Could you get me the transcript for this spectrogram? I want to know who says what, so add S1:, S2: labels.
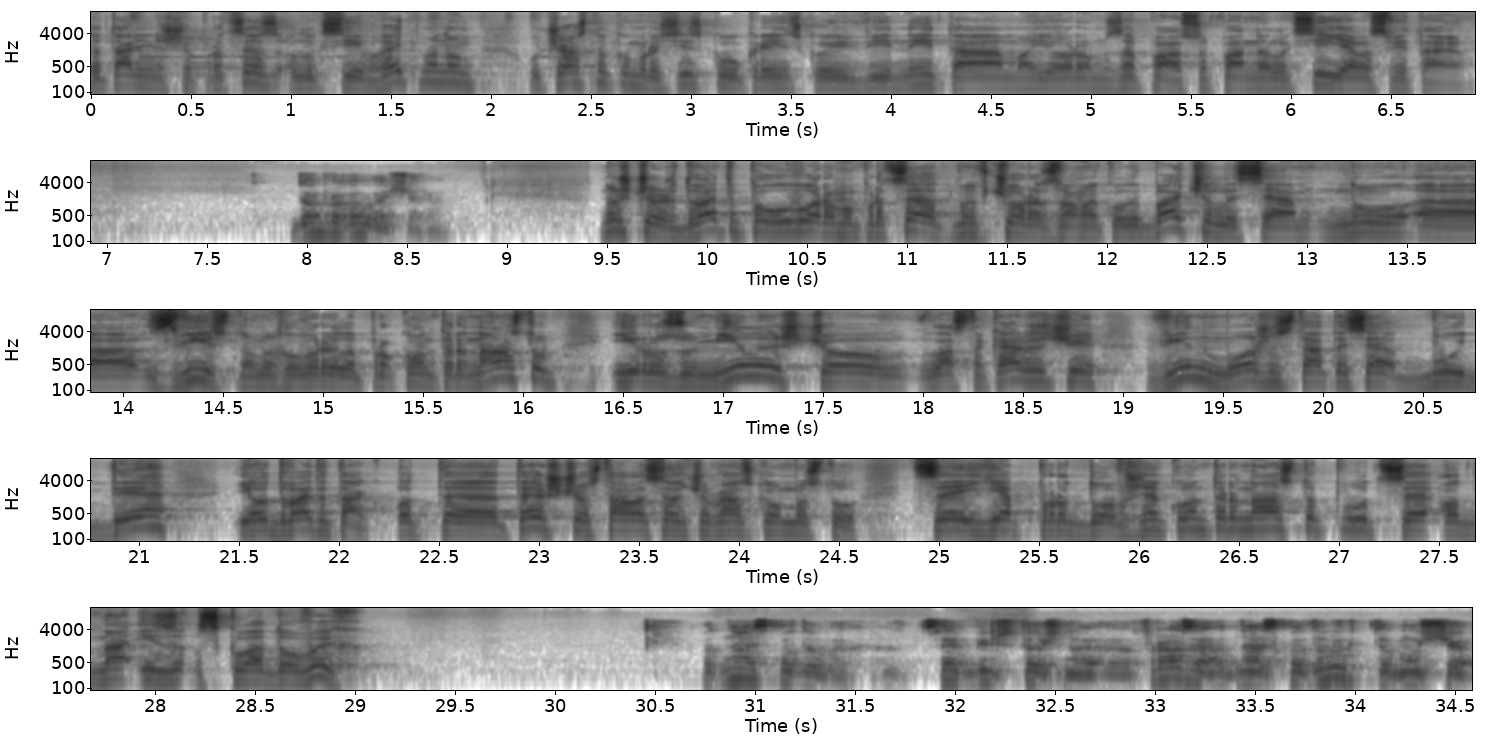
S1: детальніше про це з Олексієм Гетьманом, учасником російсько-української війни та майором запасу. Пане Олексій, я вас вітаю.
S2: Доброго вечора.
S1: Ну що ж, давайте поговоримо про це. От ми вчора з вами, коли бачилися. Ну е, звісно, ми говорили про контрнаступ і розуміли, що, власне кажучи, він може статися будь-де. І от давайте так: от е, те, що сталося на Чорганському мосту, це є продовження контрнаступу. Це одна із складових.
S2: Одна з складових. Це більш точна е, фраза, одна з складових, тому що е,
